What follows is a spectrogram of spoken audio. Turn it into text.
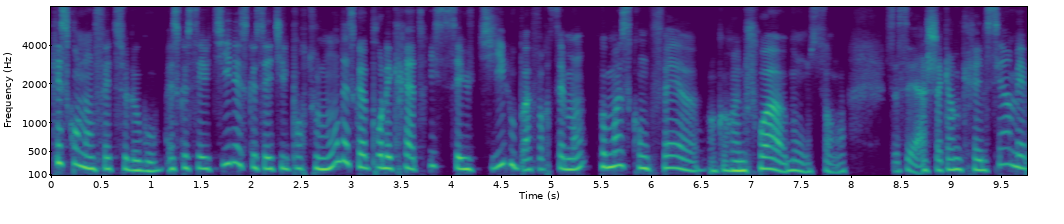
Qu'est-ce qu'on en fait de ce logo? Est-ce que c'est utile? Est-ce que c'est utile pour tout le monde? Est-ce que pour les créatrices, c'est utile ou pas forcément? Comment est-ce qu'on fait euh, Encore une fois, bon, sans, ça c'est à chacun de créer le sien, mais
